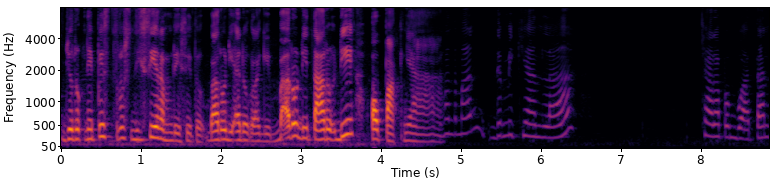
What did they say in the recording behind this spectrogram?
jeruk nipis terus disiram di situ baru diaduk lagi baru ditaruh di opaknya teman-teman demikianlah cara pembuatan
